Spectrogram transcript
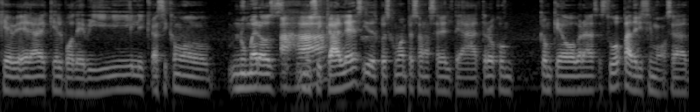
que era que el vodevil y casi como números Ajá. musicales y después cómo empezaron a hacer el teatro, con, con qué obras. Estuvo padrísimo, o sea,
